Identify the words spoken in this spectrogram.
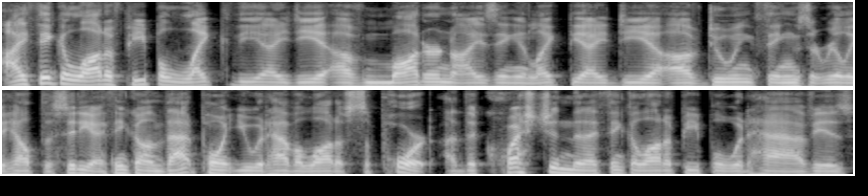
I think a lot of people like the idea of modernizing and like the idea of doing things that really help the city. I think on that point you would have a lot of support. Uh, the question that I think a lot of people would have is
